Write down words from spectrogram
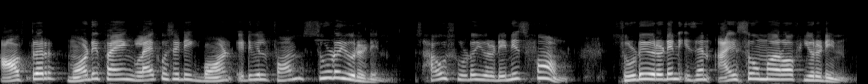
after modifying glycosidic bond it will form pseudouridine. How pseudouridine is formed? Pseudouridine is an isomer of uridine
